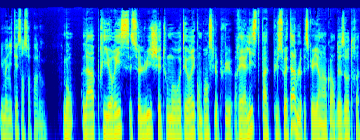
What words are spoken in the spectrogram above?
l'humanité s'en sort par le haut. Bon, là, a priori, c'est celui chez Tomorrow Theory qu'on pense le plus réaliste, pas plus souhaitable, parce qu'il y en a encore deux autres,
